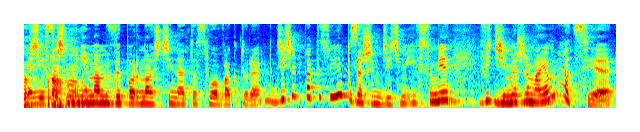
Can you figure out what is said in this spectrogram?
my, jesteśmy, nie mamy wyporności na te słowa, które gdzieś empatyzujemy z naszymi dziećmi i w sumie widzimy, że mają rację,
